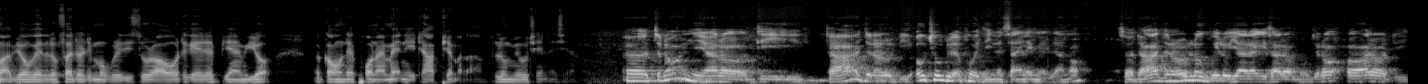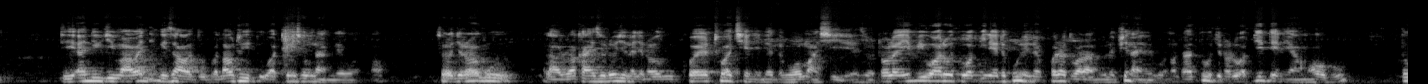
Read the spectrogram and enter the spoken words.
မှာပြောခဲ့သလို Federal Democracy ဆိုတာရောတကယ်လည်းပြန်ပြီးတော့အကောင့်တွေပေါ်နိုင်မဲ့အနေအထားဖြစ်မလားဘယ်လိုမျိုးထင်လဲဆရာအဲကျွန်တော်အမြင်ကတော့ဒီဒါကကျွန်တော်တို့ဒီအုပ်ချုပ်တဲ့အဖွဲ့အစည်းနဲ့ဆိုင်လိုက်မယ်ဗျာနော်ဆိုတော့ဒါကကျွန်တော်တို့လုပ်ပေးလို့ရတဲ့ကိစ္စတော့မဟုတ်ကျွန်တော်ကတော့ဒီဒီ NUG မှာပဲဒီကိစ္စကိုသူဘယ်လောက်ထိသူကထိန်းချုပ်နိုင်လဲပေါ့နော်ဆိုတော့ကျွန်တော်အခု လာရခိုင်ဆိုလို့ရှိရင်ကျွန်တော်ခွဲထွက်ချင်နေတဲ့သဘောမှရှိတယ်ဆိုတော့ဒေါ်လာရေးပြီးသွားလို့သူကပြည်နယ်တစ်ခုနေနဲ့ခွဲထွက်သွားတာမျိုးလည်းဖြစ်နိုင်တယ်ပေါ့နော်ဒါသူ့ကိုကျွန်တော်တို့အပြစ်တင်နေရမှာမဟုတ်ဘူးသူ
